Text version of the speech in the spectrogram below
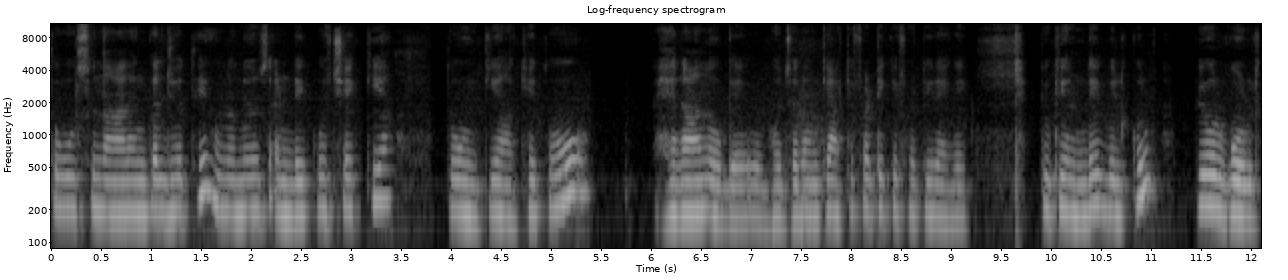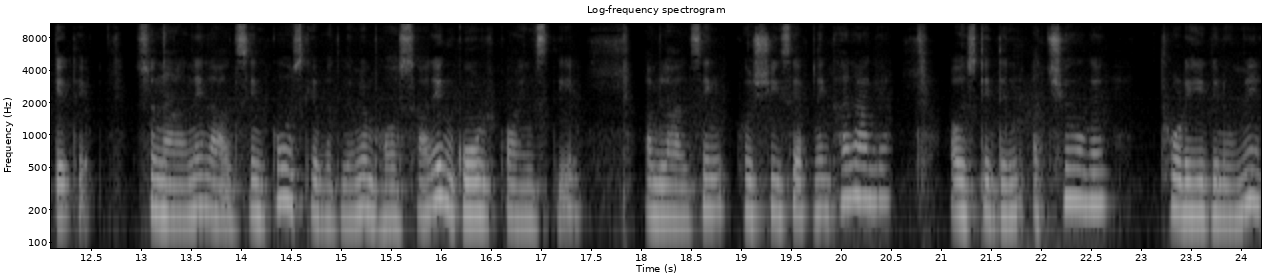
तो वो सुनार अंकल जो थे, उन्होंने उस अंडे को चेक किया तो उनकी आँखें तो हैरान हो गए, वो बहुत ज़्यादा उनकी आँखें फटी की फटी रह गई, क्योंकि अंडे बिल्कुल प्योर गोल्ड के थे। सुनार ने लाल सिंह को उसके बदले में बहुत सारे गोल्ड कॉइन्स दिए। अब लाल सिंह खुशी से अपने घर आ गया और उसके दिन अच्छे हो गए। थोड़े ही दिनों में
